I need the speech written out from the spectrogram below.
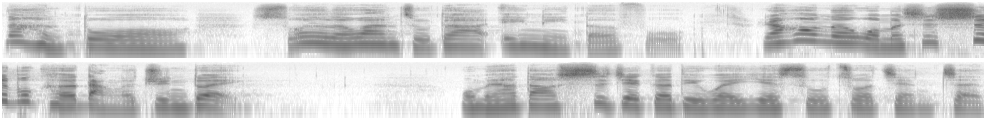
那很多哦，所有的万族都要因你得福。然后呢，我们是势不可挡的军队，我们要到世界各地为耶稣做见证。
